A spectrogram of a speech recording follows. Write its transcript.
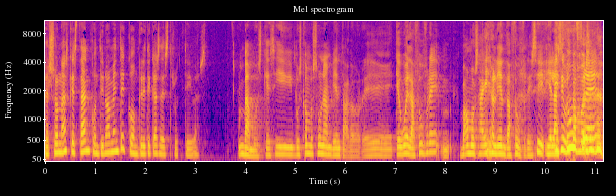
personas que están continuamente con críticas destructivas. Vamos, que si buscamos un ambientador eh, que huela azufre, vamos a ir oliendo azufre. Sí, y el azufre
